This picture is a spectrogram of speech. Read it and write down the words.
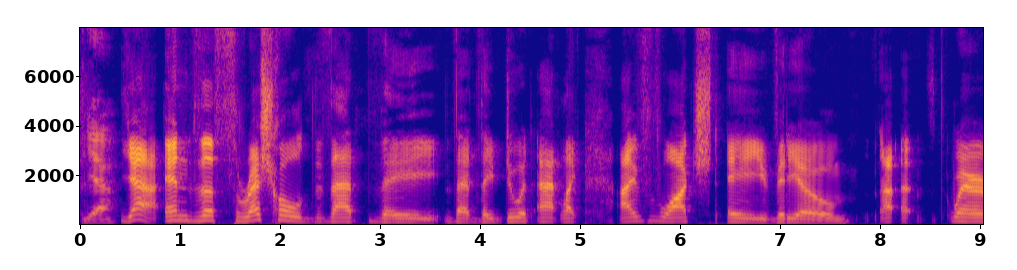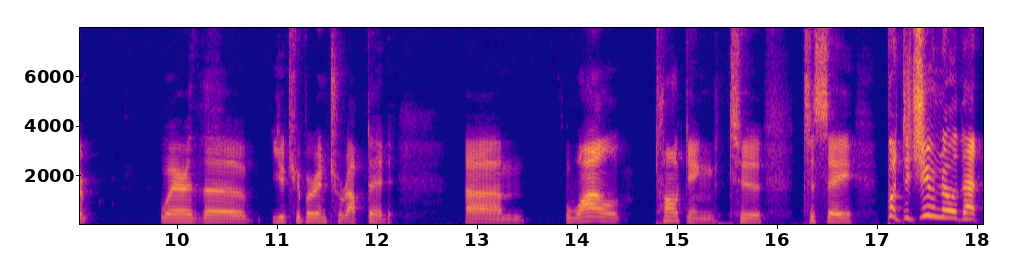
yeah, Yeah, and the threshold that they that they do it at, like I've watched a video uh, uh, where where the YouTuber interrupted um, while talking to to say, "But did you know that?"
